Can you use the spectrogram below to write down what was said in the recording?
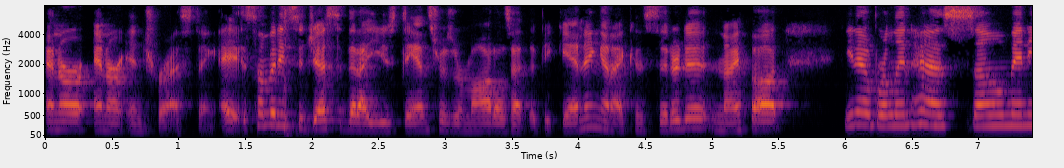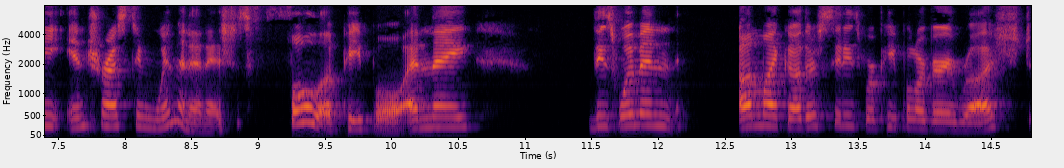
and are and are interesting. Eh, somebody suggested that I use dancers or models at the beginning, and I considered it, and I thought, you know, Berlin has so many interesting women in it. It's just full of people, and they these women unlike other cities where people are very rushed,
